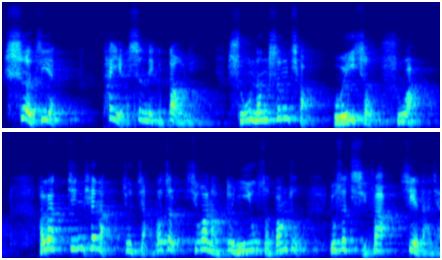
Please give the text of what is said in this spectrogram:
射箭它也是那个道理，熟能生巧，为手熟耳。好了，今天呢就讲到这里，希望呢对你有所帮助，有所启发，谢谢大家。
